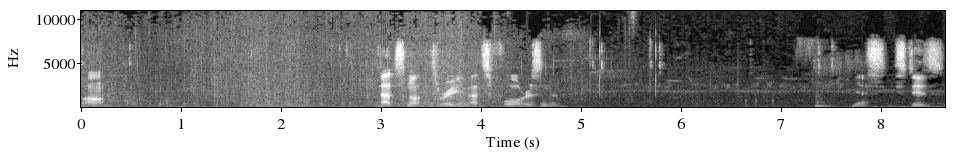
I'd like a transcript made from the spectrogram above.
barn. That's not three, that's four, isn't it? Yes, it is.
